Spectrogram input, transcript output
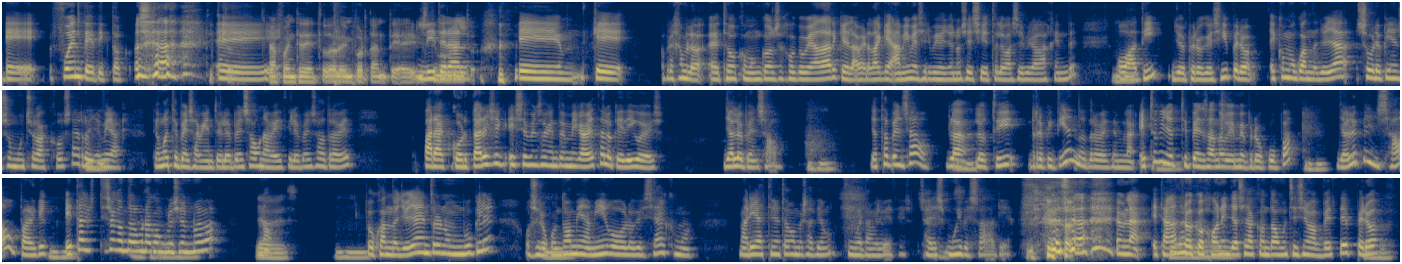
eh, fuente de TikTok, o sea, TikTok, eh, la fuente de todo lo importante. en este literal, momento. eh, que, por ejemplo, esto es como un consejo que voy a dar, que la verdad que a mí me sirvió, yo no sé si esto le va a servir a la gente o a ti, yo espero que sí, pero es como cuando yo ya sobrepienso mucho las cosas, rollo, mira, tengo este pensamiento y lo he pensado una vez y lo he pensado otra vez, para cortar ese, ese pensamiento en mi cabeza lo que digo es, ya lo he pensado. Ujú, Ya está pensado. En plan, lo estoy repitiendo otra vez. En plan, esto que yo estoy pensando que me preocupa, ya lo he pensado. ¿Para qué? Ujú. ¿Esta- ¿Estoy sacando alguna conclusión nueva? Ya No. ves. Pues cuando yo ya entro en un bucle, o se lo cuento a mi amigo o lo que sea, es como, María, has tenido esta conversación 50.000 veces. O sea, eres muy pesada, tía. o sea, en plan, están hasta los cojones, ya se las he contado muchísimas veces, pero Ujú.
